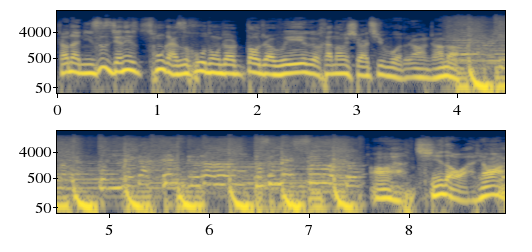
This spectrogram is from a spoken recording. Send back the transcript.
真的，你是今天从开始互动这到这唯一一个还能想起我的人，真的。啊，祈祷啊，行吧。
